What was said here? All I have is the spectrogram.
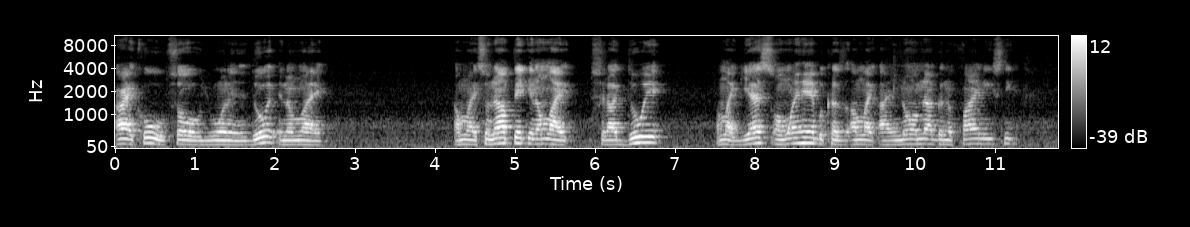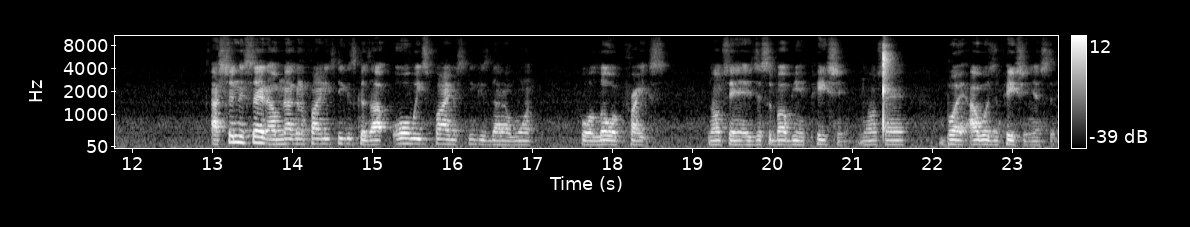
all right, cool. So you want to do it? And I'm like, I'm like, so now I'm thinking, I'm like, should I do it? I'm like, yes, on one hand, because I'm like, I know I'm not gonna find these sneakers. I shouldn't have said I'm not gonna find these sneakers because I always find the sneakers that I want for a lower price. You know what I'm saying? It's just about being patient. You know what I'm saying? But I wasn't patient yesterday.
